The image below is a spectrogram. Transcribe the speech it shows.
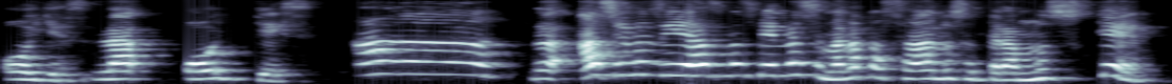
oyes, la oyes. Ah, hace unos días, más bien la semana pasada, nos enteramos que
